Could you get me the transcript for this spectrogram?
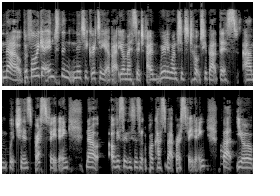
Now, before we get into the nitty gritty about your message, I really wanted to talk to you about this, um, which is breastfeeding. Now, obviously, this isn't a podcast about breastfeeding, but you're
